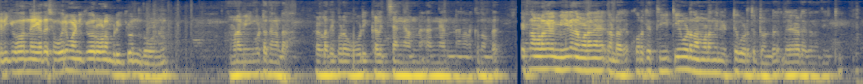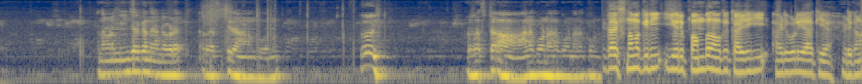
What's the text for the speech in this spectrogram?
എനിക്ക് തോന്നുന്നത് ഏകദേശം ഒരു മണിക്കൂറോളം പിടിക്കുമെന്ന് തോന്നുന്നു. നമ്മുടെ മീൻകൂട്ടത്തെ കണ്ട? വെള്ളത്തിൽ കൂടെ ഓടിക്കളിച്ച് അങ്ങനെ അങ്ങനെ നടക്കുന്നുണ്ട്. നമ്മളങ്ങനെ മീൻ നമ്മളങ്ങനെ കണ്ടോ? കുറച്ച് തീറ്റയും കൂടെ നമ്മളങ്ങനെ ഇട്ട് കൊടുത്തിട്ടുണ്ട്. ലേടക്കുന്ന തീറ്റി. നമ്മുടെ മീൻ ചെറുക്കൻ കണ്ടോ ഇവിടെ റെസ്റ്റിലാണെന്ന് തോന്നുന്നു. ഓയ്. റെസ്റ്റ് ആ അനക്കോണ്ട് അനക്കോണ്ട് അനക്കോണ്ട് ഗായ്സ് നമുക്കിനി ഈ ഒരു പമ്പ് നമുക്ക് കഴുകി അടിപൊളിയാക്കിയ എടുക്കണം.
